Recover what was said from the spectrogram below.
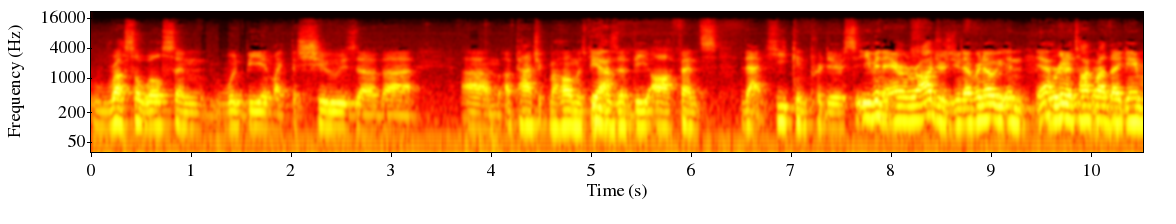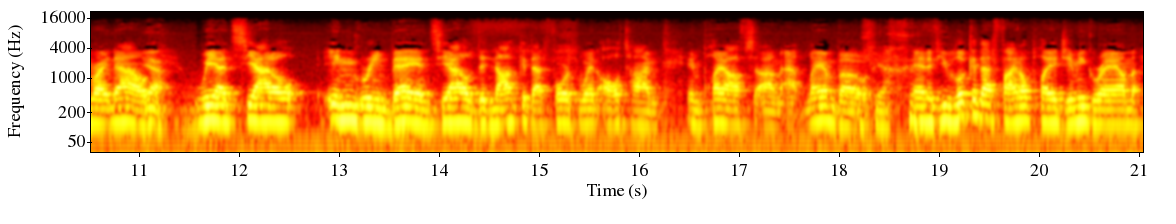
Russell Wilson would be in like the shoes of uh, um, of Patrick Mahomes because Yeah. of the offense that he can produce. Even Aaron Rodgers, you never know. And Yeah. we're going to talk about that game right now. Yeah. We had Seattle in Green Bay, and Seattle did not get that fourth win all time in playoffs um, at Lambeau. Yeah. and if you look at that final play, Jimmy Graham,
